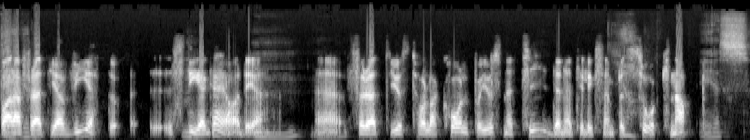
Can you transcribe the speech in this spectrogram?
Bara för att jag vet, eh, stegar jag det. Mm. För att just hålla koll på, just när tiden är till exempel Ja. så knapp, Yes.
